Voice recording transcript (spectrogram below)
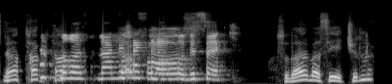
Ja, takk, Takk for oss. Veldig Takk kjekt å ha på besøk. Så da er det bare å si tjudle.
